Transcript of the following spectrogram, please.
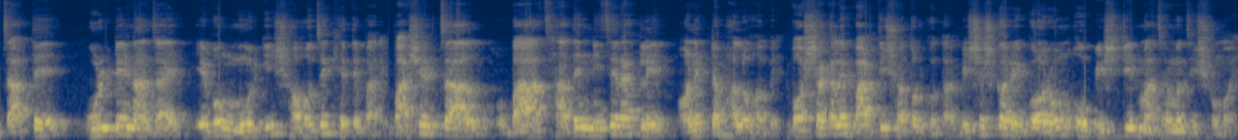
যাতে উল্টে না যায় এবং মুরগি সহজে খেতে পারে। বাঁশের চাল বা ছাদের নিচে রাখলে অনেকটা ভালো হবে। বর্ষাকালে বাড়তি সতর্কতা, বিশেষ করে গরম ও বৃষ্টির মাঝামাঝি সময়।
